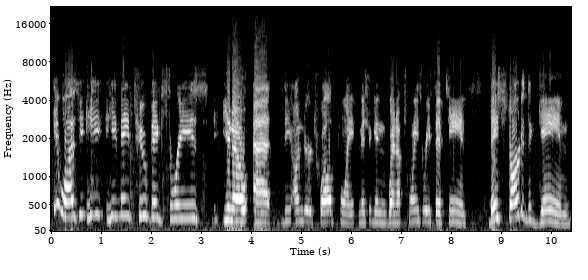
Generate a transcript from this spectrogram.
He was. He, he he made two big threes, you know, at the under 12 point. Michigan went up 23-15. They started the game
